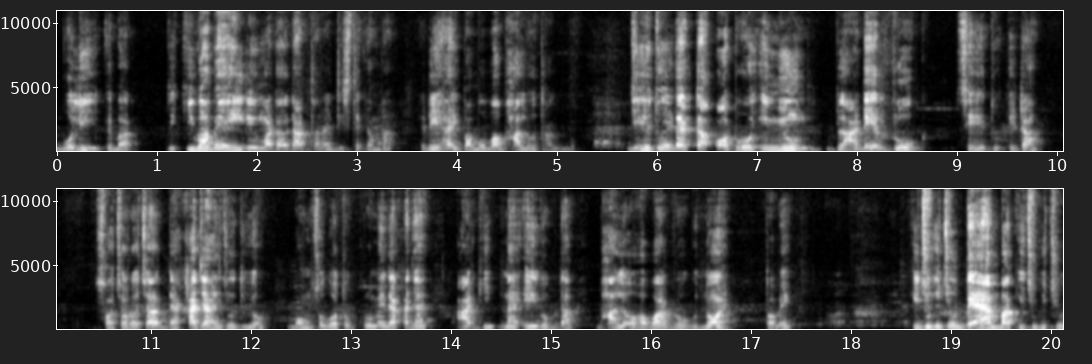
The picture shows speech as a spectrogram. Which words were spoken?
বলি এবার যে কীভাবে এই রিউমাটয়েড আর্থারাইটিস থেকে আমরা রেহাই পাবো বা ভালো থাকব। যেহেতু এটা একটা অটো ইমিউন ব্লাডের রোগ, সেহেতু এটা সচরাচর দেখা যায় যদিও, বংশগত ক্রমে দেখা যায়, আর কি না এই রোগটা ভালো হবার রোগ নয়। তবে কিছু কিছু ব্যায়াম বা কিছু কিছু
